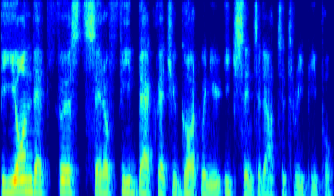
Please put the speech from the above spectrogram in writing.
beyond that first set of feedback that you got when you each sent it out to three people?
